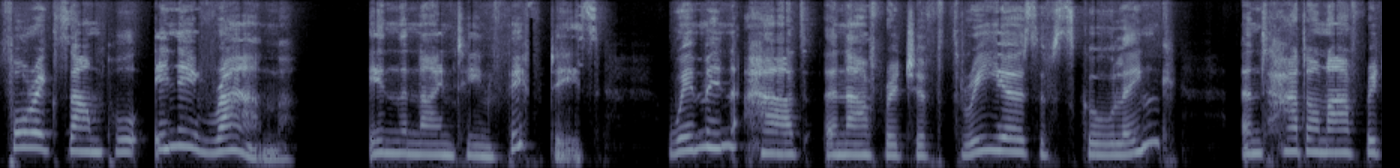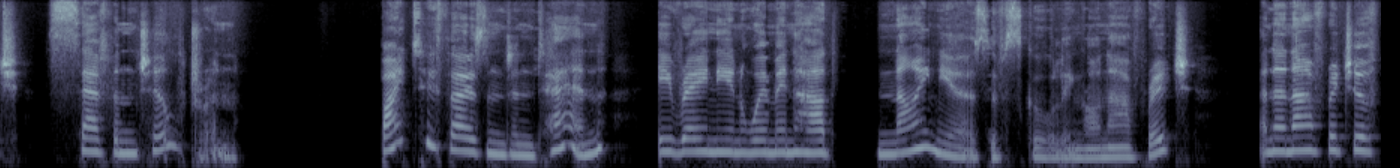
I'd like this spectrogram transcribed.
For example, in Iran in the 1950s, women had an average of three years of schooling and had on average seven children. By 2010, Iranian women had nine years of schooling on average and an average of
